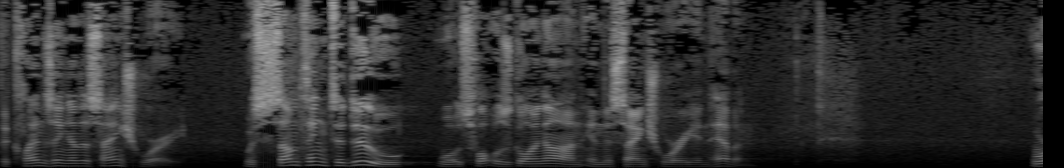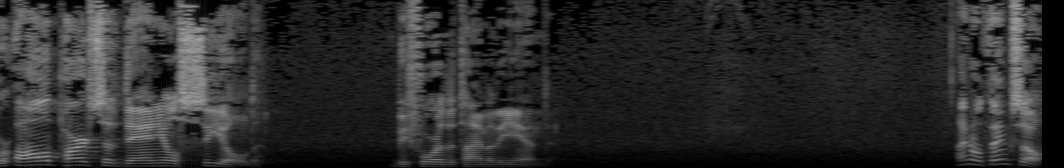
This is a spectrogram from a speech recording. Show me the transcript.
the cleansing of the sanctuary, with something to do with what was going on in the sanctuary in heaven. Were all parts of Daniel sealed before the time of the end? I don't think so.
